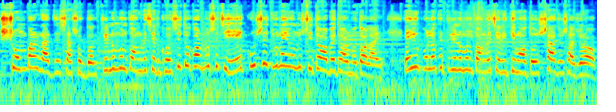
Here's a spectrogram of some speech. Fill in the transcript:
সোমবার রাজ্যের শাসক দল তৃণমূল কংগ্রেসের ঘোষিত কর্মসূচি একুশে জুলাই অনুষ্ঠিত হবে ধর্মতলায়। এই উপলক্ষে তৃণমূল কংগ্রেসের রীতিমতো সাজো সাজো রব।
